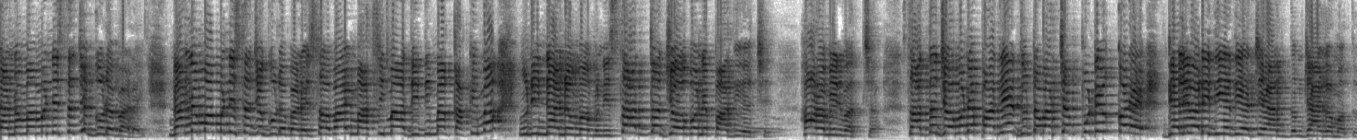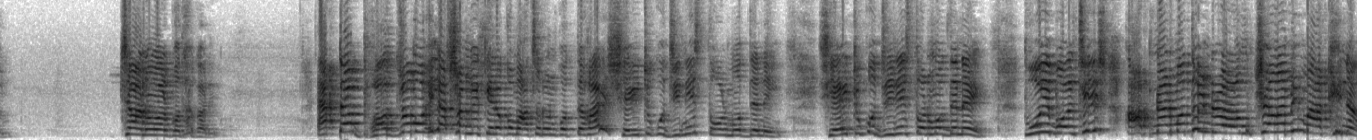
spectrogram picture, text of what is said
নানু মামনির সাথে ঘুরে বেড়াই, নানু মামনির সাথে ঘুরে বেড়াই। সবাই মাসিমা, দিদিমা, কাকিমা, উনি নানু মামনি। সাদ্য যৌবনে পা দিয়েছে, হারামির বাচ্চা। সাদ্য যৌবনে পা দিয়ে দুটো বাচ্চা পুটুক করে ডেলিভারি দিয়ে দিয়েছে একদম জায়গা মতন। জানোয়ার কোথাকারে। একটা ভদ্র মহিলার সঙ্গে কীরকম আচরণ করতে হয়, সেইটুকু জিনিস তোর মধ্যে নেই। সেইটুকু জিনিস তোর মধ্যে নেই। তুই বলছিস, আপনার মতন রং চং আমি মাখি না।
